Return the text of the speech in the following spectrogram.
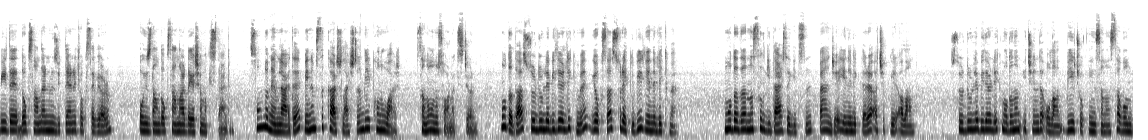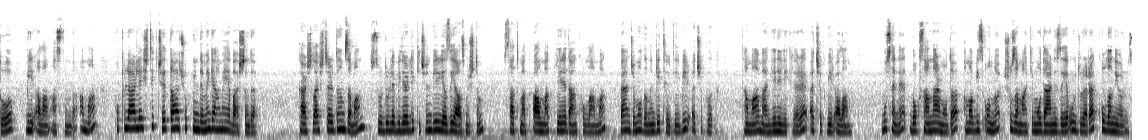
Bir de 90'ların müziklerini çok seviyorum. O yüzden 90'larda yaşamak isterdim. Son dönemlerde benim sık karşılaştığım bir konu var. Sana onu sormak istiyorum. Modada sürdürülebilirlik mi yoksa sürekli bir yenilik mi? Modada nasıl giderse gitsin bence yeniliklere açık bir alan. Sürdürülebilirlik modanın içinde olan birçok insanın savunduğu bir alan aslında ama popülerleştikçe daha çok gündeme gelmeye başladı. Karşılaştırdığım zaman sürdürülebilirlik için bir yazı yazmıştım. Satmak, almak, yeniden kullanmak bence modanın getirdiği bir açıklık. Tamamen yeniliklere açık bir alan. Bu sene 90'lar moda ama biz onu şu zamanki modernizeye uydurarak kullanıyoruz.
